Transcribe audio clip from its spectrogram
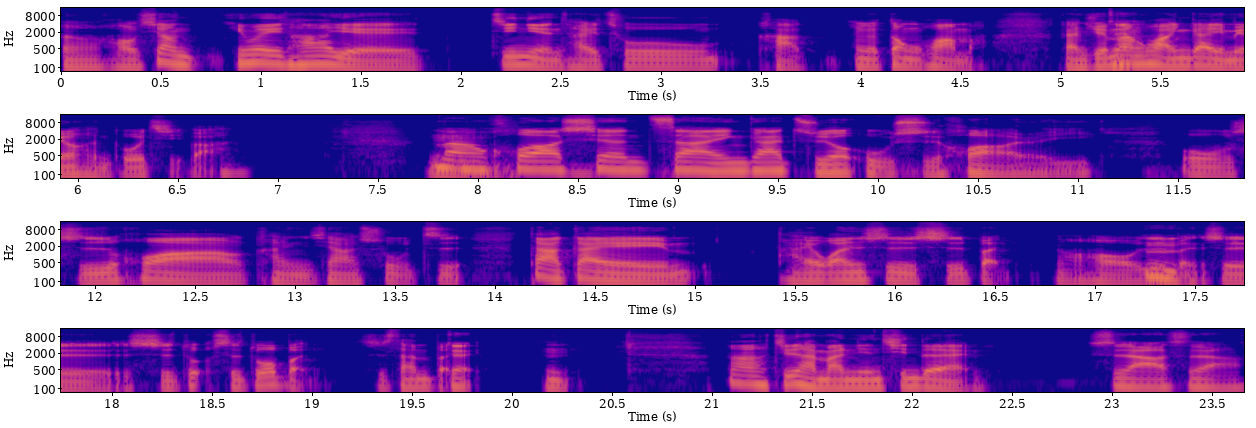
呃，好像因为他也今年才出卡那个动画嘛，感觉漫画应该也没有很多集吧？嗯、漫画现在应该只有五十话而已。五十话，看一下数字，大概台湾是十本，然后日本是十多、嗯、十多本，十三本。对，嗯，那其实还蛮年轻的哎。是啊，是啊，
